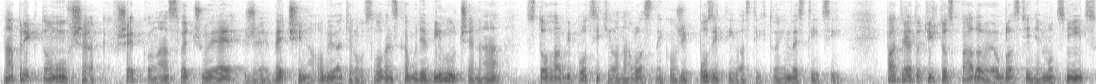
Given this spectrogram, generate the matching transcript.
Napriek tomu však všetko nasvedčuje, že väčšina obyvateľov Slovenska bude vylúčená z toho, aby pocitila na vlastnej koži pozitíva z týchto investícií. Patria totiž do spádovej oblasti nemocníc,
